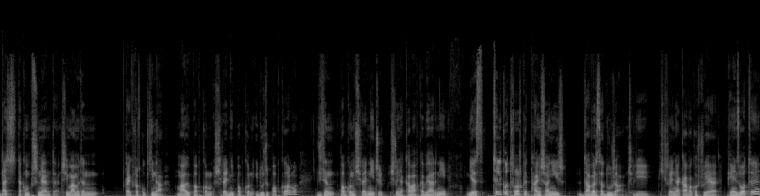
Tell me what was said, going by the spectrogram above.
dać taką przynętę. Czyli mamy ten, tak jak w przypadku kina, mały popcorn, średni popcorn i duży popcorn, gdzie ten popcorn średni, czy średnia kawa w kawiarni jest tylko troszkę tańsza niż ta wersja duża, czyli średnia kawa kosztuje 5 zł,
